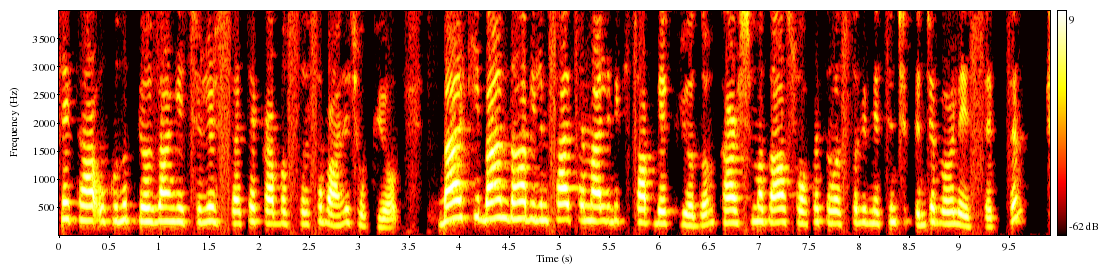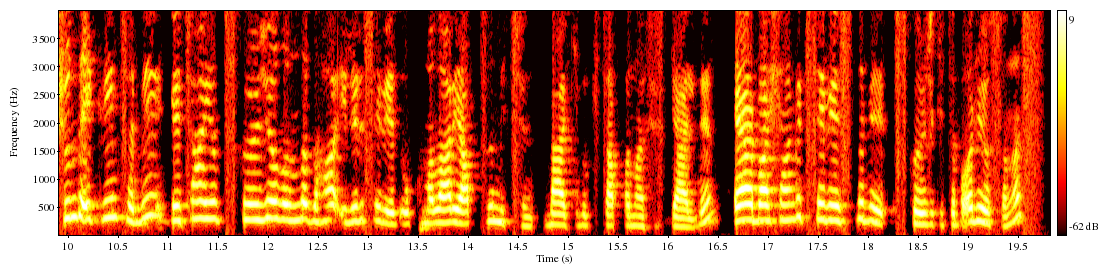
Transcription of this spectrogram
tekrar okunup gözden geçirilirse, tekrar basılırsa bence çok iyi olur. Belki ben daha bilimsel temelli bir kitap bekliyordum. Karşıma daha sohbet havasında bir metin çıkınca böyle hissettim. Şunu da ekleyeyim tabii, geçen yıl psikoloji alanında daha ileri seviyede okumalar yaptığım için belki bu kitap bana hafif geldi. Eğer başlangıç seviyesinde bir psikoloji kitabı arıyorsanız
